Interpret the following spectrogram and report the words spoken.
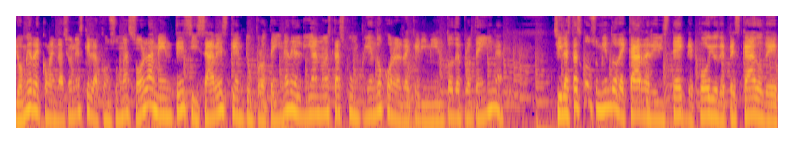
yo mi recomendación es que la consumas solamente si sabes que en tu proteína del día no estás cumpliendo con el requerimiento de proteína. Si la estás consumiendo de carne, de bistec, de pollo, de pescado, de,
